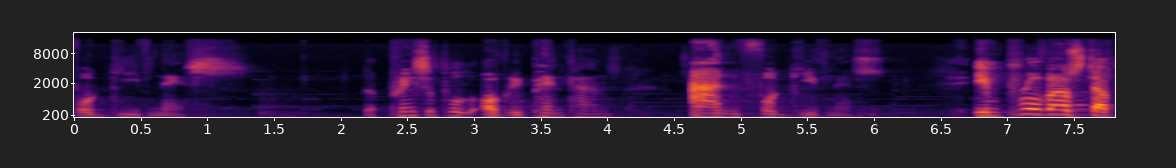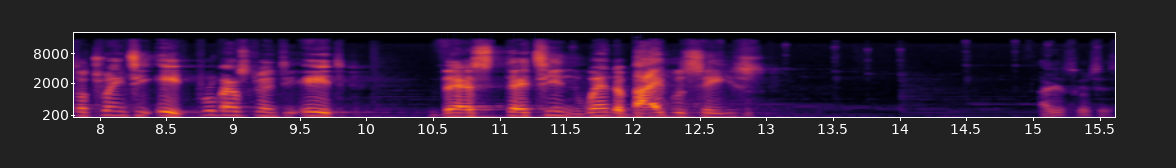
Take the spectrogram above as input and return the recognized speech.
forgiveness. The principle of repentance and forgiveness. In Proverbs chapter 28, Proverbs 28, verse 13, when the Bible says, are the scriptures?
